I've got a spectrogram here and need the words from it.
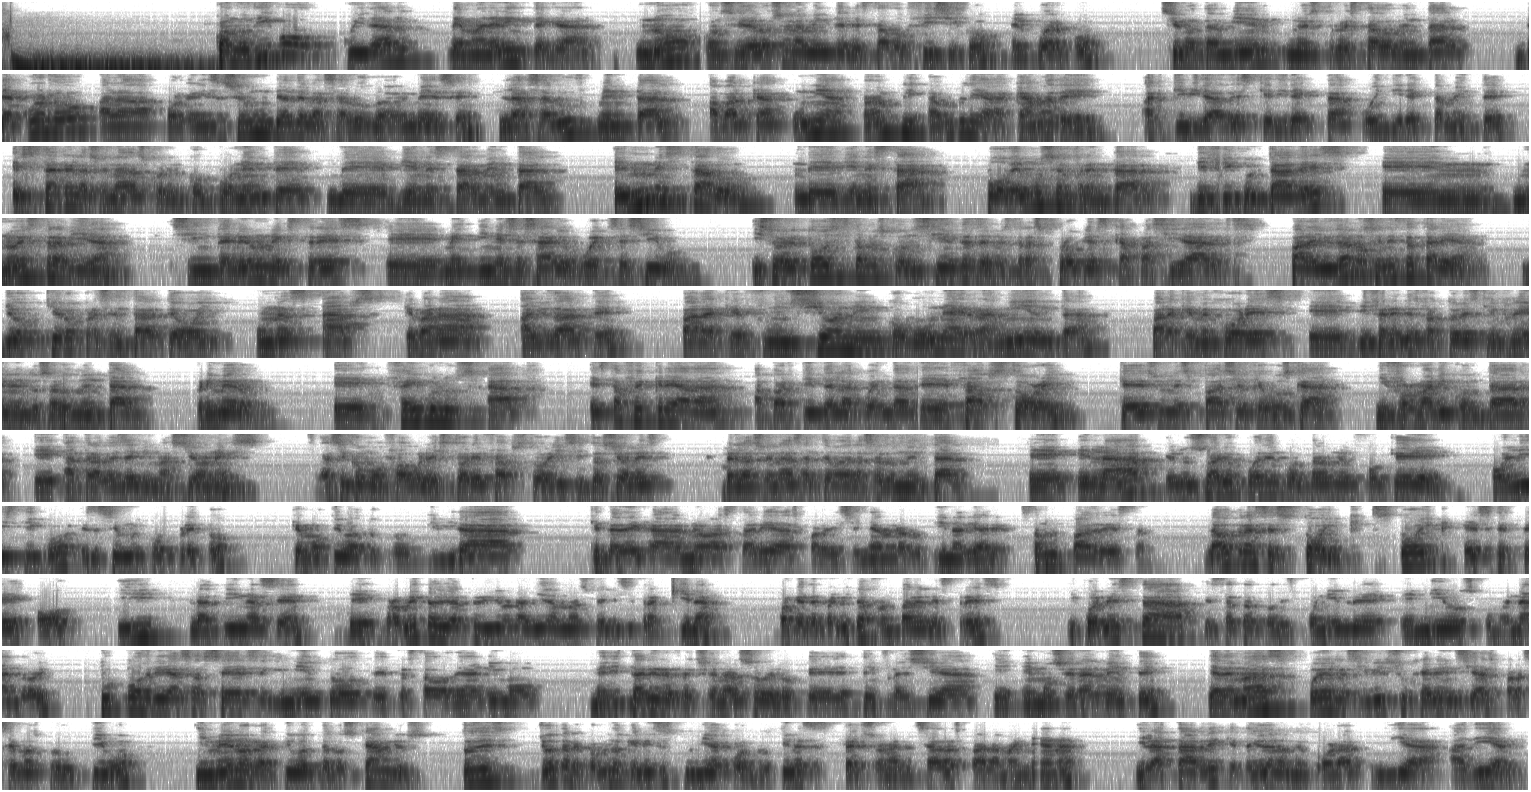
Cuando digo cuidar de manera integral, no considero solamente el estado físico, el cuerpo, sino también nuestro estado mental. De acuerdo a la Organización Mundial de la Salud, la OMS, la salud mental abarca una amplia, amplia gama de actividades que directa o indirectamente están relacionadas con el componente de bienestar mental. En un estado de bienestar podemos enfrentar dificultades en nuestra vida sin tener un estrés eh, innecesario o excesivo y sobre todo si estamos conscientes de nuestras propias capacidades. Para ayudarnos en esta tarea, yo quiero presentarte hoy unas apps que van a ayudarte para que funcionen como una herramienta para que mejores eh, diferentes factores que influyen en tu salud mental. Primero, eh, Fabulous App. Esta fue creada a partir de la cuenta de Fab Story, que es un espacio que busca informar y contar eh, a través de animaciones. así como Fábula Historia, Fab Story, situaciones relacionadas al tema de la salud mental. En la app, el usuario puede encontrar un enfoque holístico, es decir, muy completo, que motiva tu productividad, que te deja nuevas tareas para diseñar una rutina diaria. Está muy padre esta. La otra es Stoic. Stoic, S-T-O-I, latina C. Promete ayudarte a vivir una vida más feliz y tranquila porque te permite afrontar el estrés. Y con esta app que está tanto disponible en iOS como en Android, tú podrías hacer seguimiento de tu estado de ánimo, meditar y reflexionar sobre lo que te influencia eh, emocionalmente y además puedes recibir sugerencias para ser más productivo y menos reactivo ante los cambios. Entonces, yo te recomiendo que inicies tu día con rutinas personalizadas para la mañana y la tarde que te ayuden a mejorar tu día a día.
